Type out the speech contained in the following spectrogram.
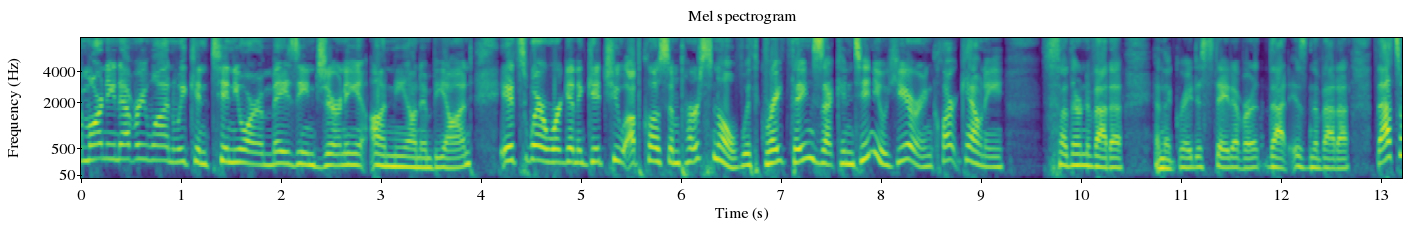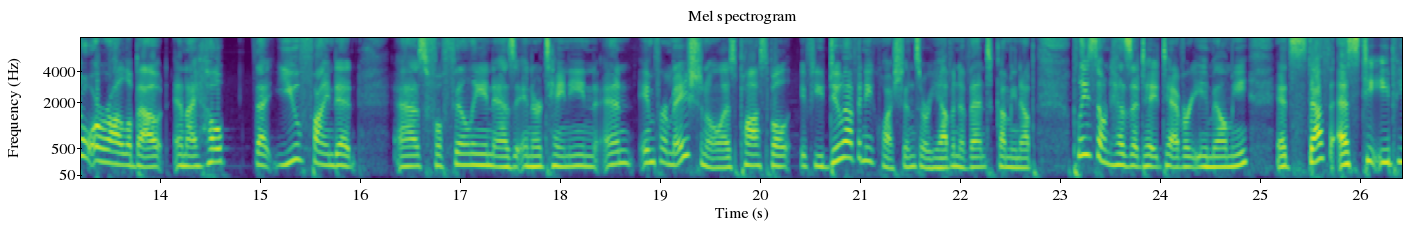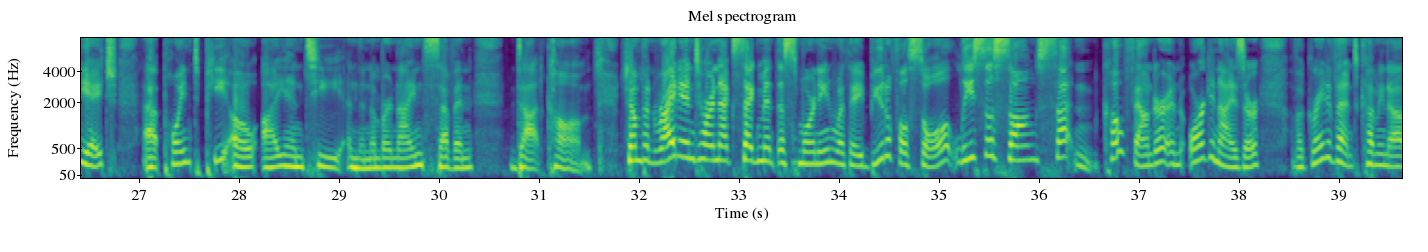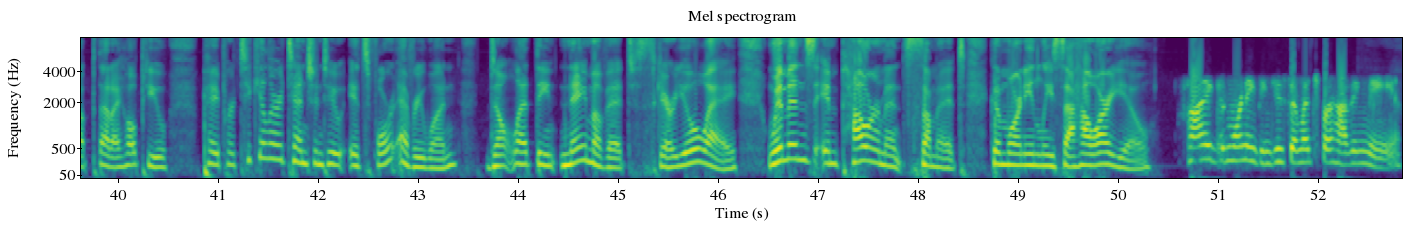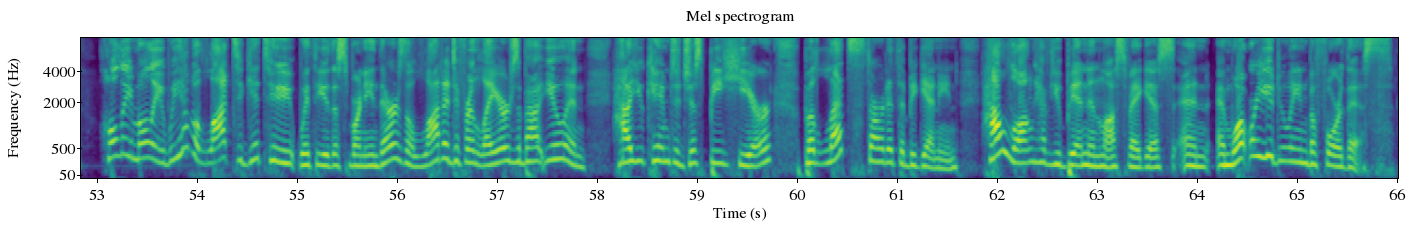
Good morning, everyone. We continue our amazing journey on Neon and Beyond. It's where we're going to get you up close and personal with great things that continue here in Clark County, Southern Nevada, and the greatest state ever. That is Nevada. That's what we're all about. And I hope that you find it as fulfilling, as entertaining, and informational as possible. If you do have any questions or you have an event coming up, please don't hesitate to ever email me. It's Steph, S T E P H, at point, P O I N T, and the number 97.com. Jumping right into our next segment this morning with a beautiful soul, Lisa Song Sutton, co founder and organizer of a great event coming up that I hope you pay particular attention to. It's for everyone. Don't let the name of it scare you away. Women's Empowerment Summit. Good morning, Lisa. How are you? Hi, good morning. Thank you so much for having me. Holy moly, we have a lot to get to with you this morning. There's a lot of different layers about you and how you came to just be here. But let's start at the beginning. How long have you been in Las Vegas and, and what were you doing before this?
